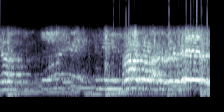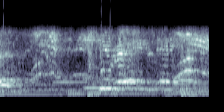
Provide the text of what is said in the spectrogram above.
Father, I read it. You raised it.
